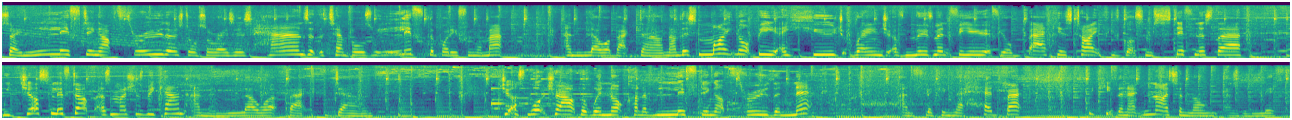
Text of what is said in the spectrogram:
So lifting up through those dorsal raises, hands at the temples, we lift the body from the mat and lower back down. Now, this might not be a huge range of movement for you if your back is tight, if you've got some stiffness there. We just lift up as much as we can and then lower back down. Just watch out that we're not kind of lifting up through the neck and flicking the head back. We keep the neck nice and long as we lift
